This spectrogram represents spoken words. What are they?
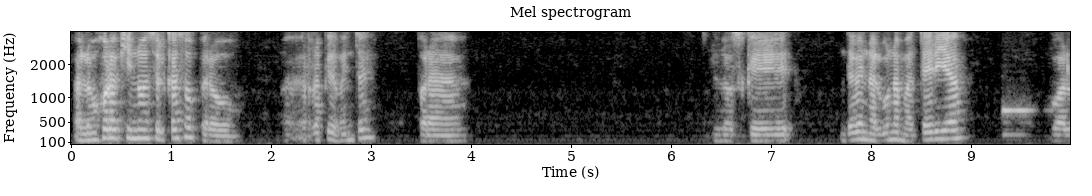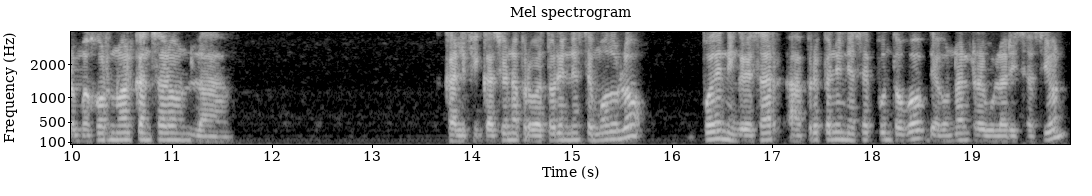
a lo mejor aquí no es el caso, pero eh, rápidamente, para los que deben alguna materia, o a lo mejor no alcanzaron la calificación aprobatoria en este módulo, pueden ingresar a prepalineac.gov diagonal regularización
